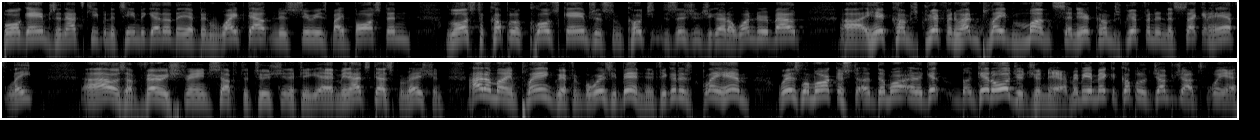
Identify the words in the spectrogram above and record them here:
ball games, and that's keeping the team together. They have been wiped out in this series by Boston. Lost a couple of close games. There's some coaching decisions you got to wonder about. Uh, here comes Griffin, who hadn't played months, and here comes Griffin in the second half late. Uh, that was a very strange substitution. If you, I mean, that's desperation. I don't mind playing Griffin, but where's he been? If you're going to play him, where's LaMarcus? Uh, Demar, uh, get get Aldridge in there. Maybe make a couple of jump shots for you.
